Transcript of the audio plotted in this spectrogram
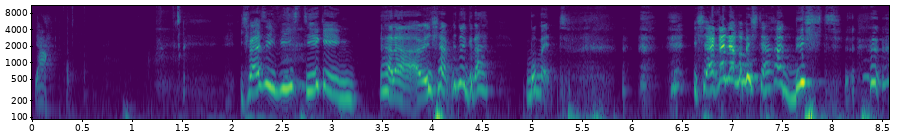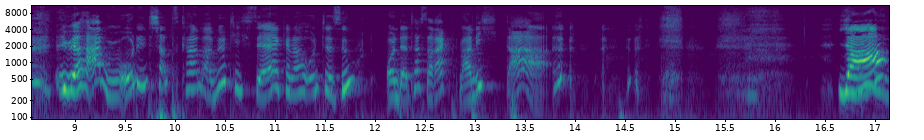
Ja. Ich weiß nicht, wie es dir ging, Hannah, aber ich habe mir gedacht, Moment. Ich erinnere mich daran nicht. Wir haben Odins Schatzkammer wirklich sehr genau untersucht und der Tesseract war nicht da. Ja.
